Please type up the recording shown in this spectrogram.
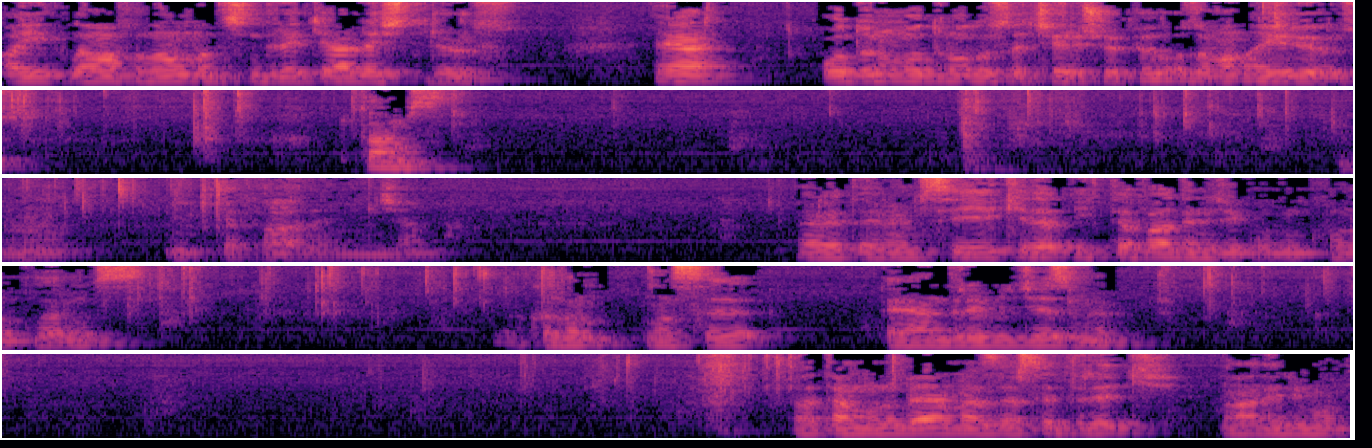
ayıklama falan olmadığı için direkt yerleştiriyoruz. Eğer odunu modun olursa çeri çöpü o zaman ayırıyoruz. Tutar mısın? Bunu ilk defa deneyeceğim. Evet MMC'yi ilk, ilk defa deneyecek bugün konuklarımız. Bakalım nasıl beğendirebileceğiz mi? Zaten bunu beğenmezlerse direkt nane limon.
